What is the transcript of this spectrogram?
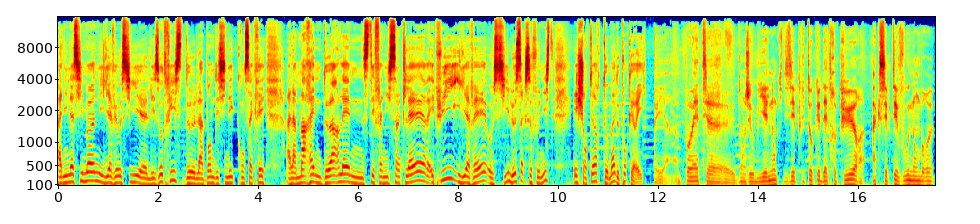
à Nina Simone. Il y avait aussi euh, les autrices de la bande dessinée consacrée à la marraine de Harlem, Stéphanie Sinclair. Et puis, il y avait aussi le saxophoniste et chanteur Thomas de Pourquerie. Oui, un poète euh, dont j'ai oublié le nom qui disait plutôt que d'être pur, acceptez-vous nombreux.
